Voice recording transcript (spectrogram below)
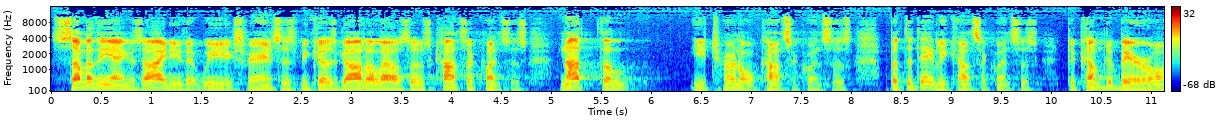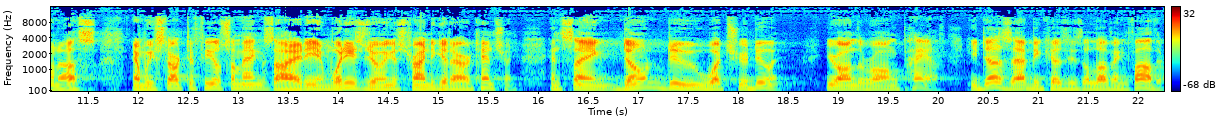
Some of the anxiety that we experience is because God allows those consequences, not the eternal consequences, but the daily consequences to come to bear on us, and we start to feel some anxiety. And what He's doing is trying to get our attention and saying, Don't do what you're doing. You're on the wrong path. He does that because He's a loving Father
